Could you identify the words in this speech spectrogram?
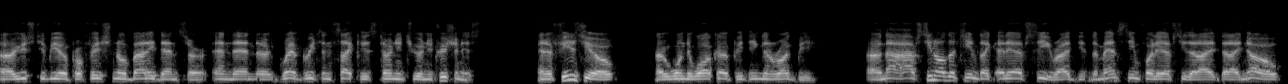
uh, used to be a professional ballet dancer, and then a Great Britain cyclist turned into a nutritionist, and a physio uh, won the World Cup in England rugby. Uh, now I've seen other teams like LAFC, right? The, the men's team for LAFC that I that I know,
